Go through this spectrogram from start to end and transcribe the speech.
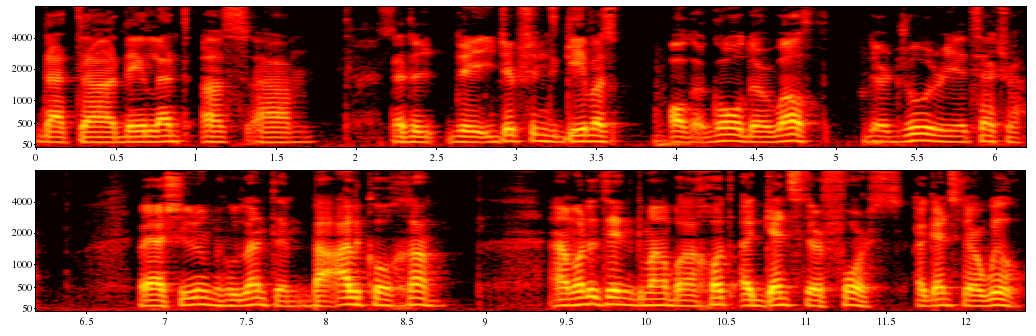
That uh, they lent us, um, that the, the, Egyptians gave us all their gold, their wealth, their jewelry, etc. Vayashilum, who lent them, Ba'al kocham and what did it say in Gemara Berachot? Against their force, against their will.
